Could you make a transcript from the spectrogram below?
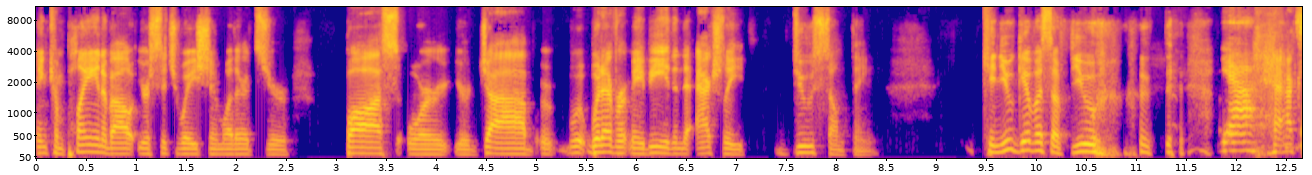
and complain about your situation whether it's your boss or your job or whatever it may be than to actually do something. Can you give us a few yeah. hacks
